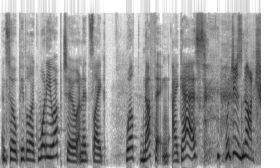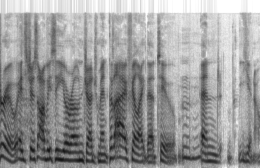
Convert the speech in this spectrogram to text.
And so people are like, What are you up to? And it's like, Well, nothing, I guess. Which is not true. It's just obviously your own judgment because I feel like that too. And, you know,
